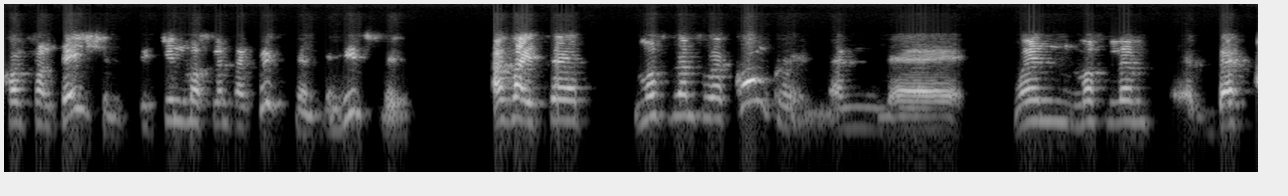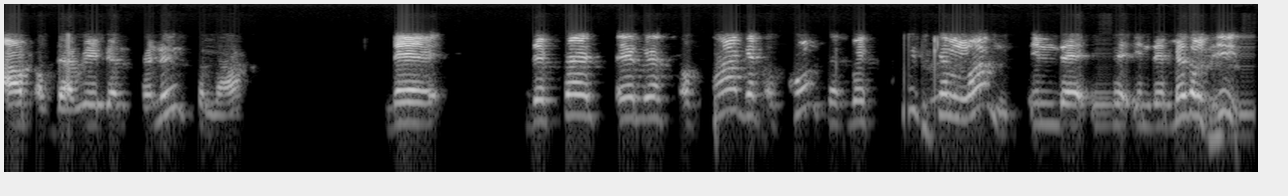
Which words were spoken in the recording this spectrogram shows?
confrontation between Muslims and Christians in history. As I said, Muslims were conquering, and when Muslims backed out of the Arabian Peninsula, they the first areas of target of conquest were Christian lands in the in the, in the Middle East,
